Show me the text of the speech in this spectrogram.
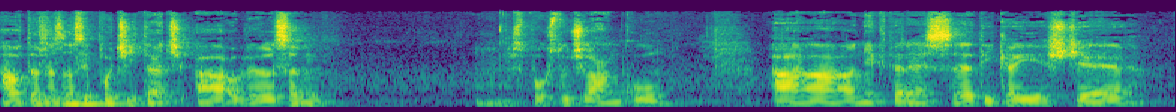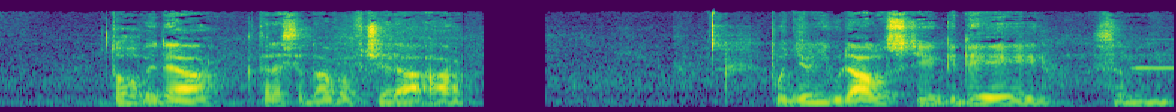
A otevřel jsem si počítač a objevil jsem spoustu článků a některé se týkají ještě toho videa, které jsem dával včera a pondělní události, kdy jsem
